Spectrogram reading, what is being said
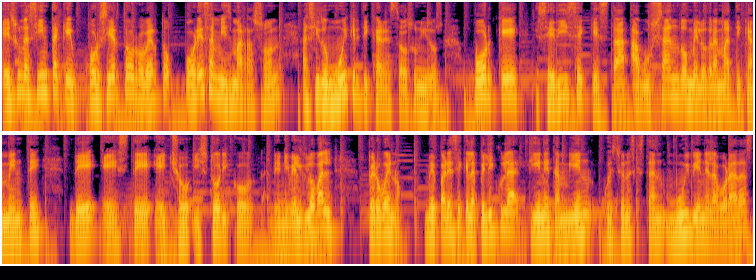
Es una cinta que, por cierto, Roberto, por esa misma razón, ha sido muy criticada en Estados Unidos, porque se dice que está abusando melodramáticamente de este hecho histórico de nivel global. Pero bueno, me parece que la película tiene también cuestiones que están muy bien elaboradas.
